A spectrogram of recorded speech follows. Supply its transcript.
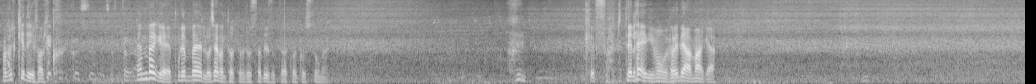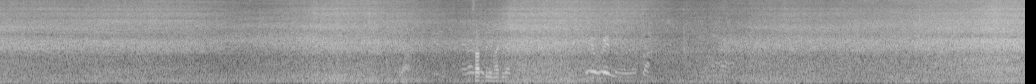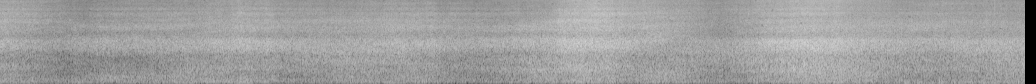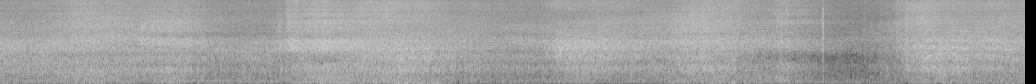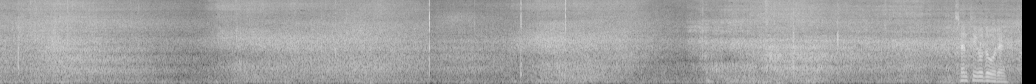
Ma perché devi fare il co- Il costume sotto Eh beh che è pure bello, sai quanto volte mi sono stato io sotto l'acqua il costume? che faccio? Te levi, mo, mi fai vedere la maga? Fa prima di Io quello lo fa. Senti l'odore.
